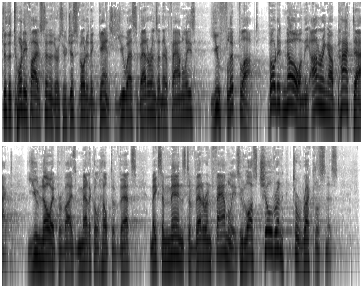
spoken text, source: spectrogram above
To the 25 senators who just voted against U.S. veterans and their families, you flip flopped, voted no on the Honoring Our Pact Act. You know it provides medical help to vets, makes amends to veteran families who lost children to recklessness.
